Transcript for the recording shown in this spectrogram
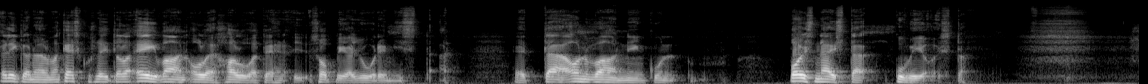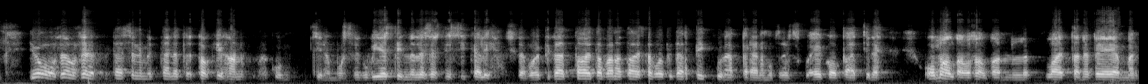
Elinkeinoelämän keskusliitolla ei vaan ole halua tehdä, sopia juuri mistään. Tämä on vaan niin kuin pois näistä kuvioista. Joo, se on se tässä nimittäin, että tokihan kun siinä on musta niin viestinnällisesti sikäli sitä voi pitää taitavana tai sitä voi pitää pikkunäppäränä, mutta nyt kun EK päätti ne omalta osaltaan niille laittaa ne VMn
